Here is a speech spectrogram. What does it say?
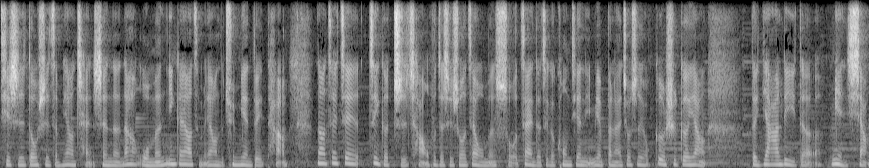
其实都是怎么样产生的？那我们应该要怎么样的去面对它？那在这这个职场，或者是说在我们所在的这个空间里面，本来就是有各式各样。的压力的面相，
